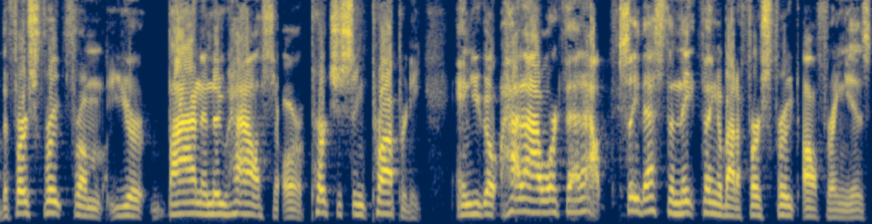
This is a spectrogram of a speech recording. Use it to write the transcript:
the first fruit from your buying a new house or purchasing property. And you go, how do I work that out? See, that's the neat thing about a first fruit offering is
